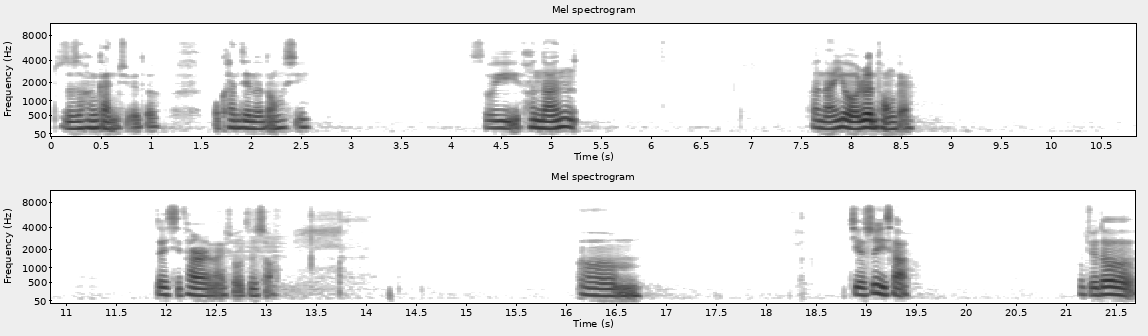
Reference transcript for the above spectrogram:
就只是很感觉的，我看见的东西，所以很难很难有认同感。对其他人来说，至少，嗯，解释一下，我觉得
